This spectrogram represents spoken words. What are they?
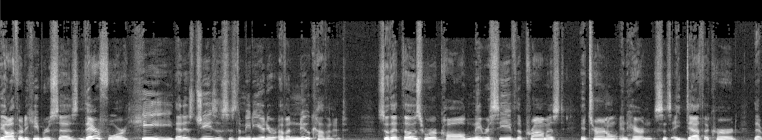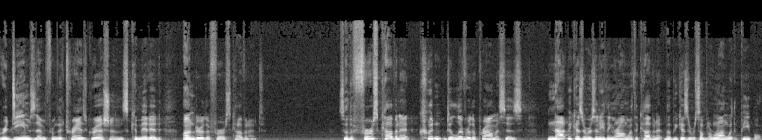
the author to Hebrews says, Therefore, he, that is Jesus, is the mediator of a new covenant, so that those who are called may receive the promised eternal inheritance, since a death occurred that redeems them from the transgressions committed under the first covenant. So the first covenant couldn't deliver the promises, not because there was anything wrong with the covenant, but because there was something wrong with the people.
